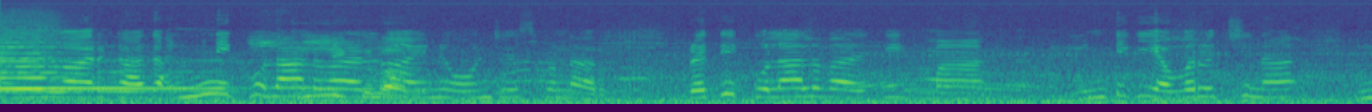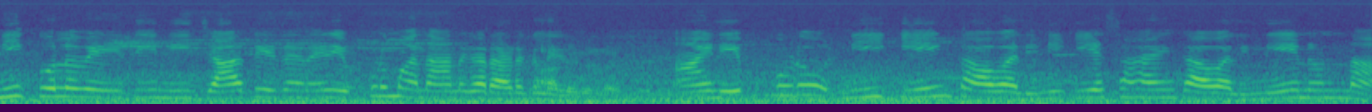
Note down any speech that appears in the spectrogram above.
చెందిన వారు కాదు. అన్ని కులాల వాళ్ళు ఆయన ఓన్ చేసుకున్నారు. ప్రతి కులాల వారికి మా ఇంటికి ఎవరు వచ్చినా నీ కులం ఏది నీ జాతి ఏది అనేది ఎప్పుడు మా నాన్నగారు అడగలేదు. ఆయన ఎప్పుడు నీకేం కావాలి నీకు ఏ సహాయం కావాలి నేనున్నా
